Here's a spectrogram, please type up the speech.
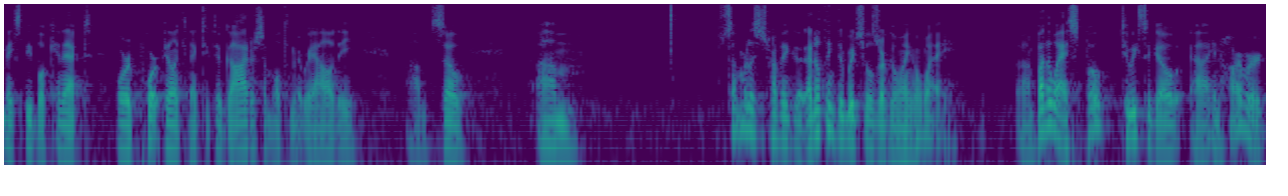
makes people connect or report feeling connected to God or some ultimate reality. Um, so, um, some religions is probably good. I don't think the rituals are going away. Uh, by the way, I spoke two weeks ago uh, in Harvard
